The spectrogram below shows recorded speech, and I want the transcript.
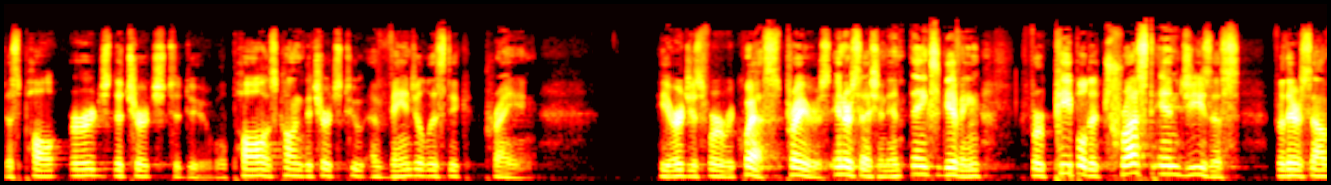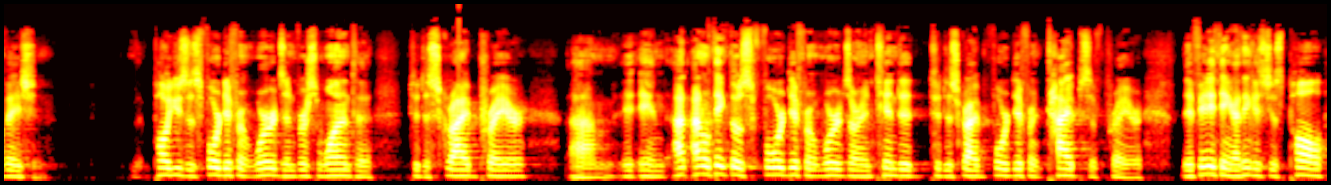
does Paul urge the church to do? Well, Paul is calling the church to evangelistic praying. He urges for requests, prayers, intercession, and thanksgiving for people to trust in Jesus for their salvation. Paul uses four different words in verse 1 to, to describe prayer. Um, and I, I don't think those four different words are intended to describe four different types of prayer. If anything, I think it's just Paul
